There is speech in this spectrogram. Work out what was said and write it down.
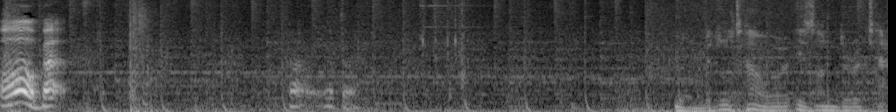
Oh, but. Uh, what the? Your middle tower is under attack.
